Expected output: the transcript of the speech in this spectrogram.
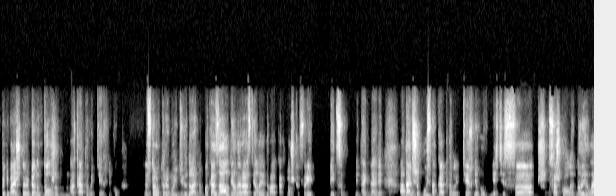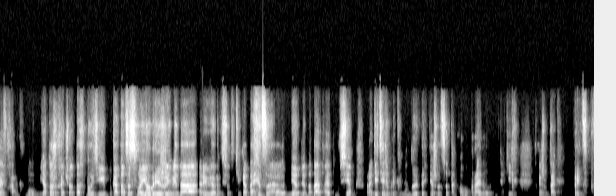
понимаю, что ребенок должен накатывать технику. Инструктор ему индивидуально показал, делай раз, делай два, картошка фри, пицца и так далее. А дальше пусть накатывает технику вместе с, со школы. Ну и лайфхак. Ну, я тоже хочу отдохнуть и покататься в своем режиме, да, ребенок все-таки катается медленно, да, поэтому всем родителям рекомендую придерживаться такого правила, таких, скажем так, принципов.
